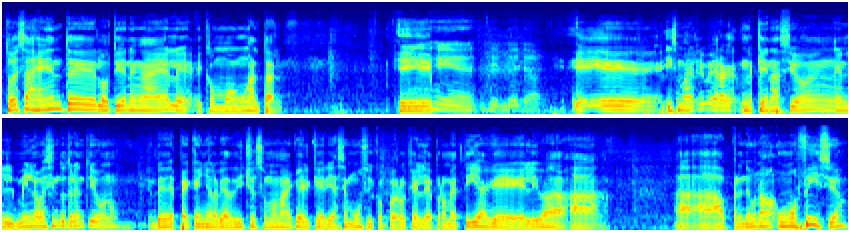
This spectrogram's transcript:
Toda esa gente lo tienen a él eh, como un altar. Eh, eh, Ismael Rivera, que nació en el 1931, desde pequeño le había dicho a su mamá que él quería ser músico, pero que él le prometía que él iba a, a- a aprender una- un oficio,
